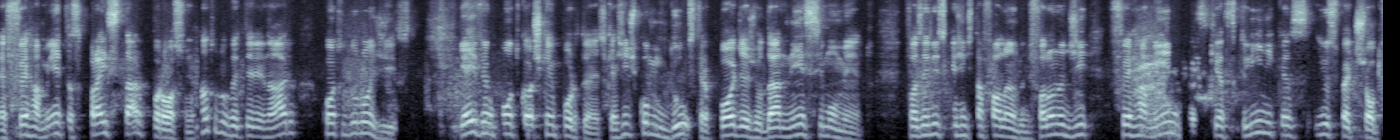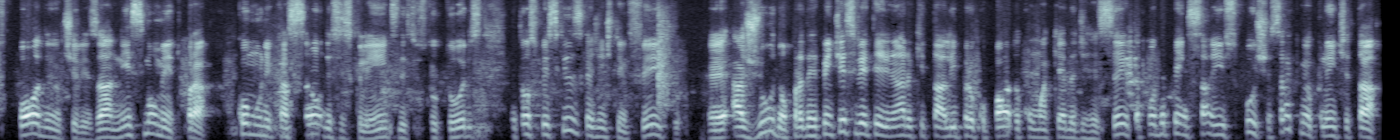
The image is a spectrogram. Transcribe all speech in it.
é, ferramentas para estar próximo, tanto do veterinário quanto do lojista. E aí vem um ponto que eu acho que é importante, que a gente, como indústria, pode ajudar nesse momento. Fazendo isso que a gente está falando, de falando de ferramentas que as clínicas e os pet shops podem utilizar nesse momento para comunicação desses clientes, desses tutores. Então, as pesquisas que a gente tem feito é, ajudam para, de repente, esse veterinário que está ali preocupado com uma queda de receita poder pensar isso. Puxa, será que meu cliente está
